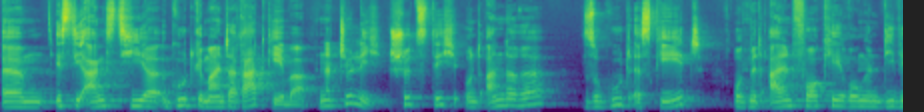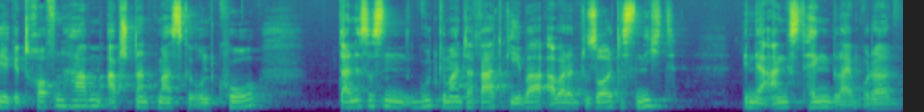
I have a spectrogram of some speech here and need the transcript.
ähm, ist die Angst hier gut gemeinter Ratgeber? Natürlich, schützt dich und andere so gut es geht und mit allen Vorkehrungen, die wir getroffen haben, Abstand, Maske und Co., dann ist es ein gut gemeinter Ratgeber, aber du solltest nicht in der Angst hängen bleiben oder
